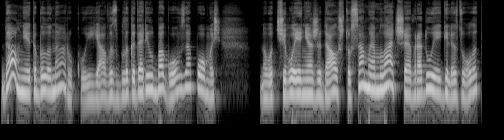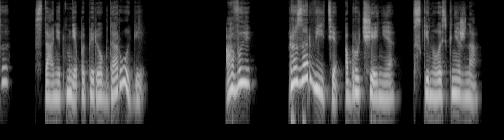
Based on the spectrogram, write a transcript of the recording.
Да, мне это было на руку, и я возблагодарил богов за помощь, но вот чего я не ожидал, что самая младшая в роду Эгеля Золото станет мне поперек дороги. «А вы разорвите обручение», — вскинулась княжна.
